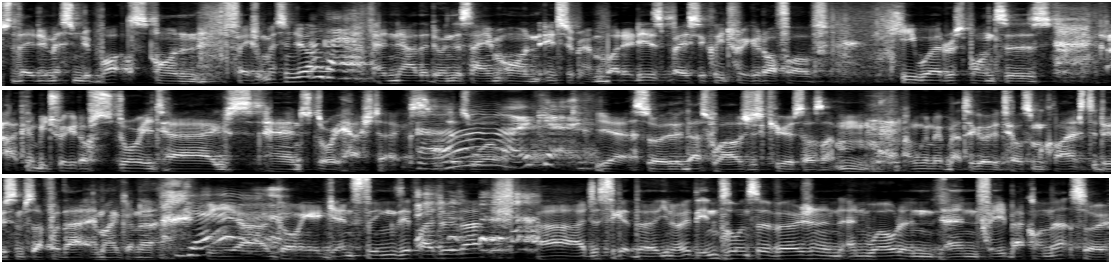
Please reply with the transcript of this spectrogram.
so they do messenger bots on facebook messenger okay. and now they're doing the same on Instagram, but it is basically triggered off of keyword responses, uh, can be triggered off story tags and story hashtags ah, as well. Okay. Yeah, so that's why I was just curious. I was like, mm, I'm going to about to go tell some clients to do some stuff with that. Am I going to yeah. be uh, going against things if I do that? uh, just to get the you know the influencer version and, and world and, and feedback on that. So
